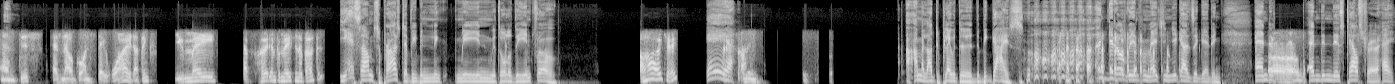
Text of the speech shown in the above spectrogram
And this has now gone statewide. I think you may have heard information about this. Yes, I'm surprised that we've even linked me in with all of the info. Oh, okay. Yeah, I mean, I'm allowed to play with the, the big guys. and Get all the information you guys are getting. And, uh, oh, and then there's Telstra, hey.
